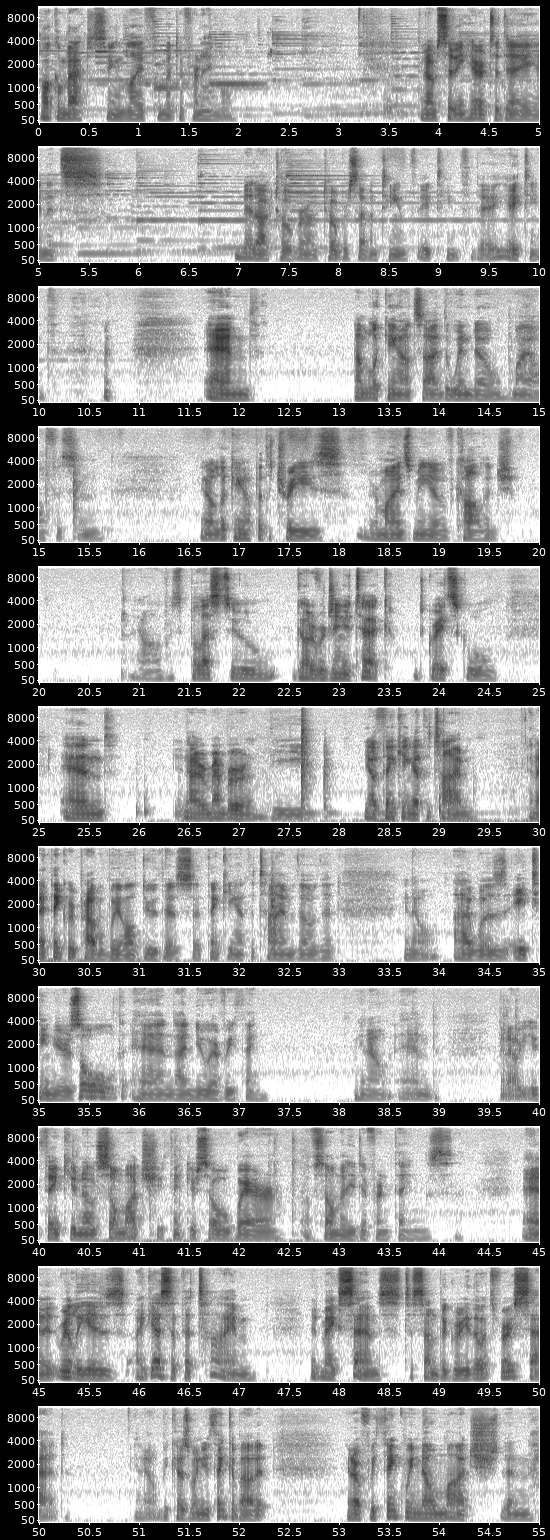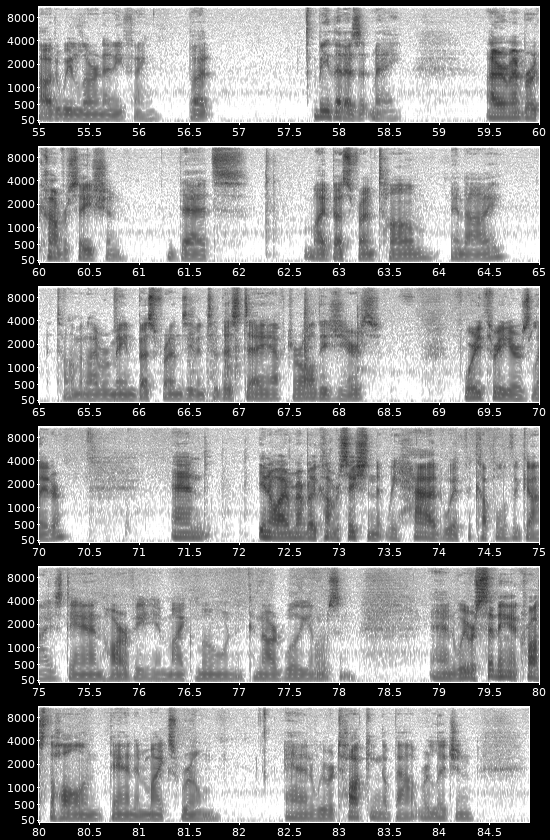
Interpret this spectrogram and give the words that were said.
Welcome back to seeing life from a different angle. And I'm sitting here today, and it's mid October, October 17th, 18th today, 18th. and I'm looking outside the window my office and, you know, looking up at the trees. It reminds me of college. You know, I was blessed to go to Virginia Tech. It's a great school. And, and I remember the, you know, thinking at the time, and I think we probably all do this. Uh, thinking at the time, though, that you know I was 18 years old and I knew everything. You know, and you know you think you know so much, you think you're so aware of so many different things, and it really is. I guess at the time, it makes sense to some degree, though it's very sad. You know, because when you think about it, you know, if we think we know much, then how do we learn anything? But be that as it may I remember a conversation that my best friend Tom and I, Tom and I remain best friends even to this day after all these years, 43 years later. And, you know, I remember the conversation that we had with a couple of the guys, Dan Harvey and Mike Moon and Kennard Williams. And, and we were sitting across the hall in Dan and Mike's room. And we were talking about religion.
